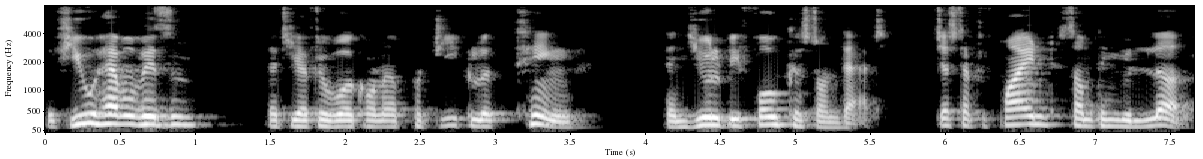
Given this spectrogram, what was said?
If you have a vision that you have to work on a particular thing, then you'll be focused on that. Just have to find something you love,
